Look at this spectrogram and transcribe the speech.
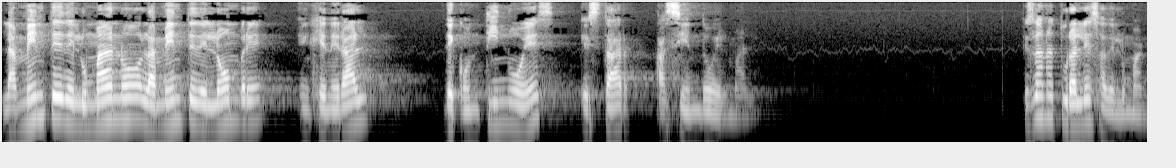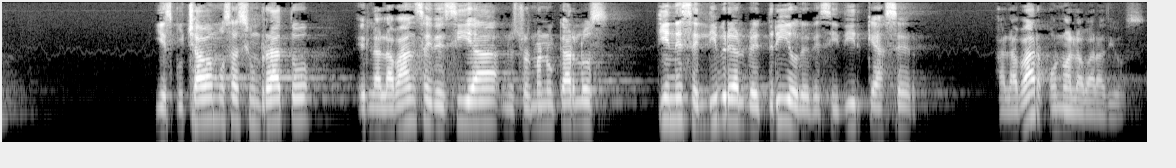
La mente del humano, la mente del hombre en general, de continuo es estar haciendo el mal. Es la naturaleza del humano. Y escuchábamos hace un rato en la alabanza y decía nuestro hermano Carlos, tienes el libre albedrío de decidir qué hacer alabar o no alabar a Dios.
